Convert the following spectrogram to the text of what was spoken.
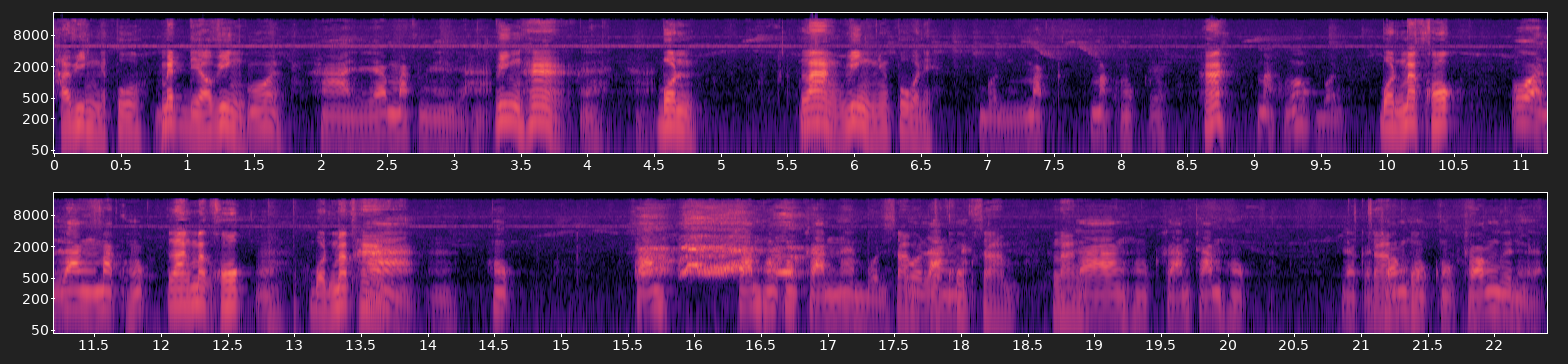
ถ้าวิ่งเนี่ยปู เม็ดเดียววิ่ง โอ้ยหาแล้วมักนี่เดี๋ยวหาวิ่งห้าเออหาบนล่างวิ่งยังปูนี่ บนมักมักหกเลยฮะ มักหกบนบนมักหกโอ้ยลังมักหกล่างมักหกเออบนมักห้าห้าเออหกสามสามหกหกสามนะบนสามโอ้หลักงหนะกสามล่าง ลางหกสามสามหกแล้วก็สามสองหหก กหกสองอยู่นี่แหละ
